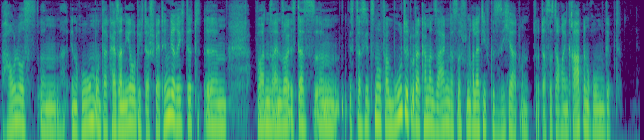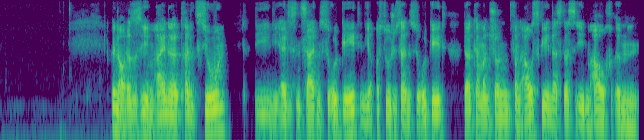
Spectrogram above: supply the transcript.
Paulus ähm, in Rom unter Kaiser Nero durch das Schwert hingerichtet ähm, worden sein soll. Ist das, ähm, ist das jetzt nur vermutet oder kann man sagen, dass das schon relativ gesichert und dass es da auch ein Grab in Rom gibt? Genau, das ist eben eine Tradition, die in die ältesten Zeiten zurückgeht, in die apostolischen Zeiten zurückgeht. Da kann man schon von ausgehen, dass das eben auch ähm,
